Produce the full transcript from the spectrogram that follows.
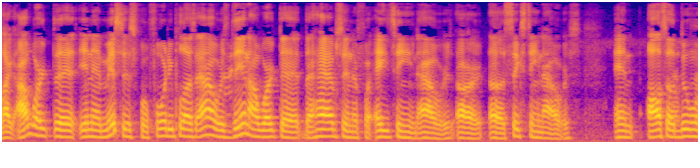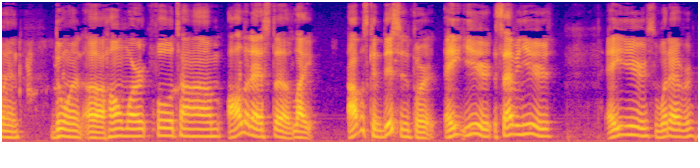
Like i worked at, in admissions for 40 plus hours. Then i worked at the hab center for 18 hours or uh, 16 hours. And also doing doing uh, homework full time all of that stuff. Like i was conditioned for eight years seven years eight years whatever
